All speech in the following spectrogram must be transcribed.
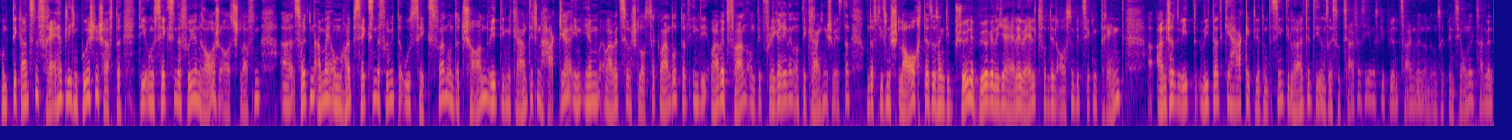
Und die ganzen freiheitlichen Burschenschafter, die um sechs in der Früh einen Rausch ausschlafen, äh, sollten einmal um halb sechs in der Früh mit der U6 fahren und dort schauen, wie die migrantischen Hackler in ihrem Arbeits- und Schlossergewandel dort in die Arbeit fahren und die Pflegerinnen und die Krankenschwestern und auf diesem Schlauch, der sozusagen die schöne bürgerliche heile Welt von den den Außenbezirken trennt, äh, anschaut, wie, wie dort gehackelt wird. Und das sind die Leute, die unsere Sozialversicherungsgebühren zahlen werden und unsere Pensionen zahlen werden.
